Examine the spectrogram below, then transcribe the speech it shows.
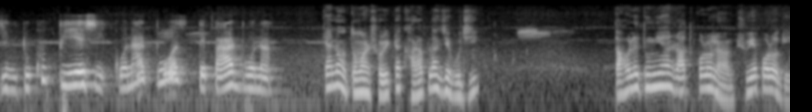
কিন্তু খুব পেয়েছি। কোন আর বসতে পারব না। কেন? তোমার শরীরটা খারাপ লাগছে বুঝি? তাহলে তুমি আর রাত করো না শুয়ে পড়ো গে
